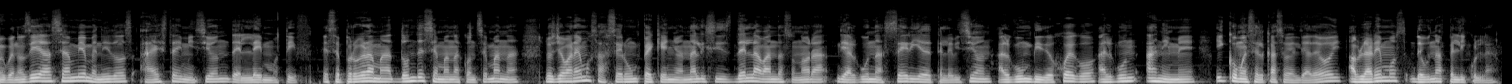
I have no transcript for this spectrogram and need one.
Muy buenos días, sean bienvenidos a esta emisión de Leitmotiv, ese programa donde semana con semana los llevaremos a hacer un pequeño análisis de la banda sonora de alguna serie de televisión, algún videojuego, algún anime y como es el caso del día de hoy, hablaremos de una película.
